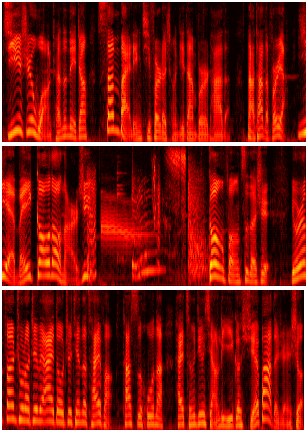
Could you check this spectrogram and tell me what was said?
即使网传的那张三百零七分的成绩单不是他的，那他的分呀也没高到哪儿去。更讽刺的是，有人翻出了这位爱豆之前的采访，他似乎呢还曾经想立一个学霸的人设，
